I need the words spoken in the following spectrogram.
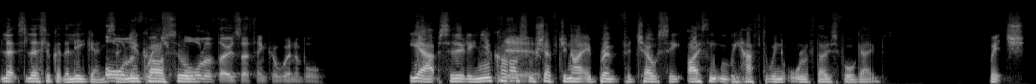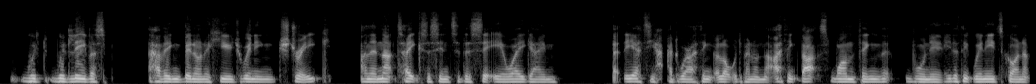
let's let's look at the league games. So All of which, Newcastle, all of those, I think, are winnable. yeah, absolutely. Newcastle, Yeah. Sheffield United, Brentford, Chelsea. I think we have to win all of those four games, which would would leave us having been on a huge winning streak, and then that takes us into the City away game at the Etihad, where I think a lot would depend on that. I think that's one thing that we'll need. I think we need to go on a,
